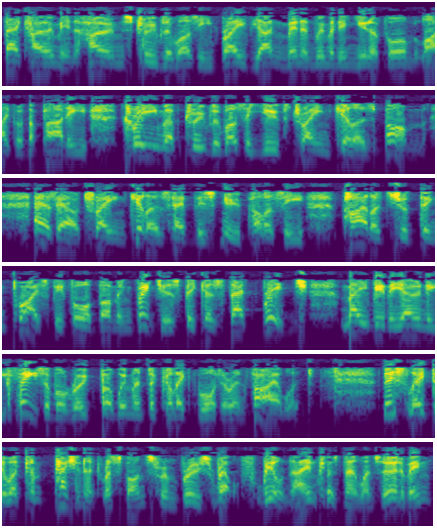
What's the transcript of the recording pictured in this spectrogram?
back home in homes, true blue Aussie, brave young men and women in uniform, life of the party, cream of true blue Aussie youth trained killers bomb. As our trained killers have this new policy, pilots should think twice before bombing bridges because that bridge may be the only feasible route for women to collect water and firewood. This led to a compassionate response from Bruce Ralph, real name because no one's heard of him.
